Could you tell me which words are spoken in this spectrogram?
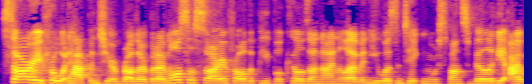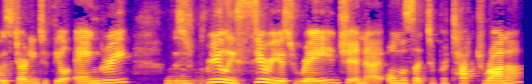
sorry for what happened to your brother, but I'm also sorry for all the people killed on 9 11. He wasn't taking responsibility. I was starting to feel angry, this mm-hmm. really serious rage, and I almost like to protect Rana.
